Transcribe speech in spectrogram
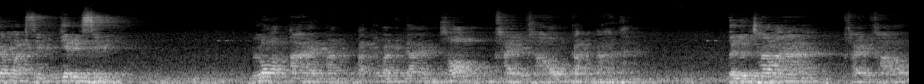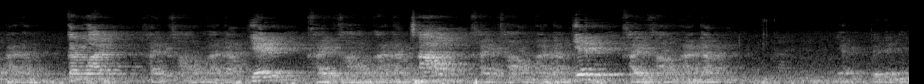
กลางวันสิบเย็นสิบรอดตายมาปัจจุบันนี้ได้ เพราะไข่ขาวกับงาดตื่นเช้ามาไข่ขาวงาดำกลางวัน ข่ขาวงาดำเย็น ไข่ขาวงาดำเช้า ไข่ขาวงาดำเย็น ไข่ขาวงาดำเนี่ยเป็นอย่างนี้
